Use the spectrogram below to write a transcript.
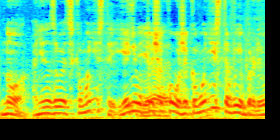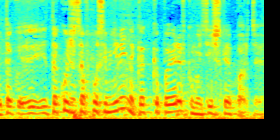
Но они называются коммунисты, и они Я... вот точно такого же коммуниста выбрали, вот такой, э, такой же совхоз имени Ленина, как КПРФ, коммунистическая партия.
